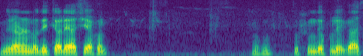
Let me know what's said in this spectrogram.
আমরা নদীর চরে আছি এখন। খুব সুন্দর ফুলের গাছ।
